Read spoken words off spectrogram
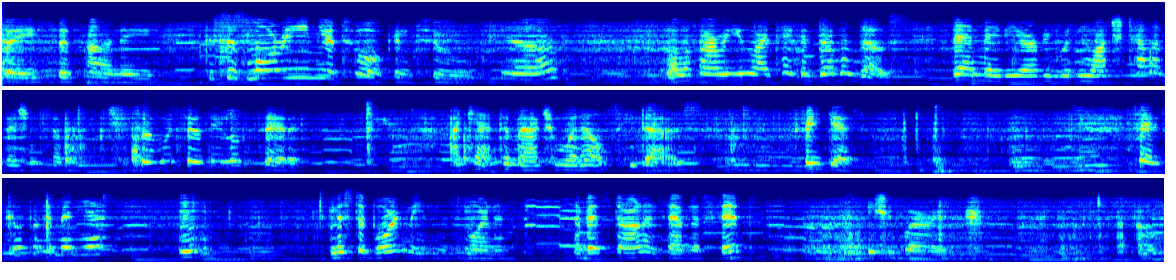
Face it, honey. This is Maureen you're talking to. Yeah? Well, if I were you, I'd take a double dose. Then maybe Irving wouldn't watch television so much. So who says he looks at it? I can't imagine what else he does. Free guess. Say, did Cooper come in yet? Mm-mm. Missed a board meeting this morning. I bet Starlin's having a fit. He should worry. Uh-oh.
